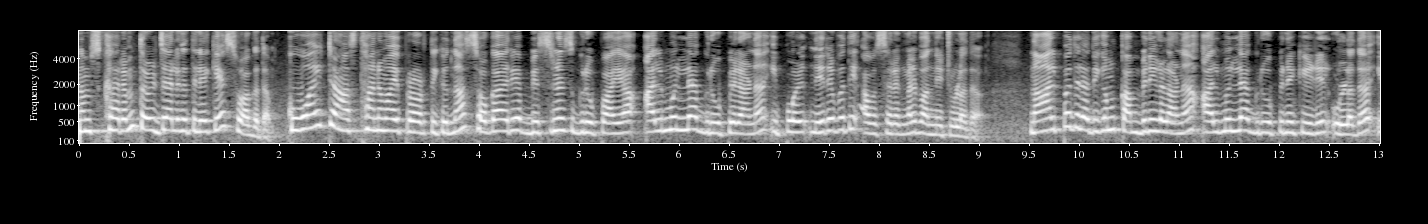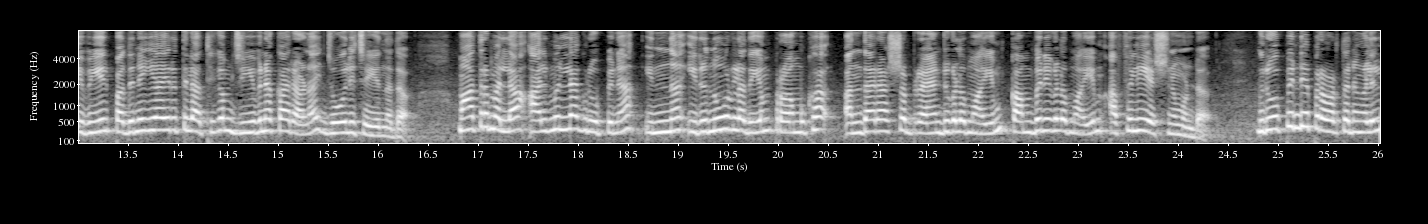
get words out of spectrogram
നമസ്കാരം. തൊഴിൽജാലകത്തിലേക്ക് സ്വാഗതം. കുവൈറ്റ് ആസ്ഥാനമായി പ്രവർത്തിക്കുന്ന സ്വകാര്യ ബിസിനസ് ഗ്രൂപ്പായ അൽമുല്ല ഗ്രൂപ്പിലാണ് ഇപ്പോൾ നിരവധി അവസരങ്ങൾ വന്നിട്ടുള്ളത്. നാൽപ്പതിലധികം കമ്പനികളാണ് അൽമുല്ല ഗ്രൂപ്പിന് കീഴിൽ ഉള്ളത്. ഇവയിൽ പതിനയ്യായിരത്തിലധികം ജീവനക്കാരാണ് ജോലി ചെയ്യുന്നത്. മാത്രമല്ല അൽമുല്ല ഗ്രൂപ്പിന് ഇന്ന് ഇരുന്നൂറിലധികം പ്രമുഖ അന്താരാഷ്ട്ര ബ്രാൻഡുകളുമായും കമ്പനികളുമായും അഫിലിയേഷനുമുണ്ട്. ഗ്രൂപ്പിന്റെ പ്രവർത്തനങ്ങളിൽ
